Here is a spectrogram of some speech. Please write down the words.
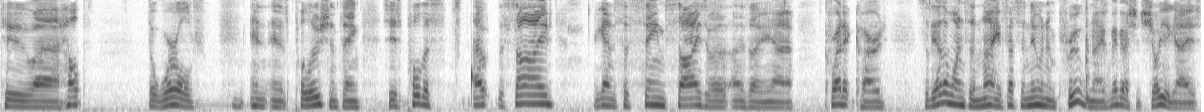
to uh, help the world in, its pollution thing. So you just pull this out the side. Again, it's the same size a, as a uh, credit card. So the other one's a knife. That's a new and improved knife. Maybe I should show you guys.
